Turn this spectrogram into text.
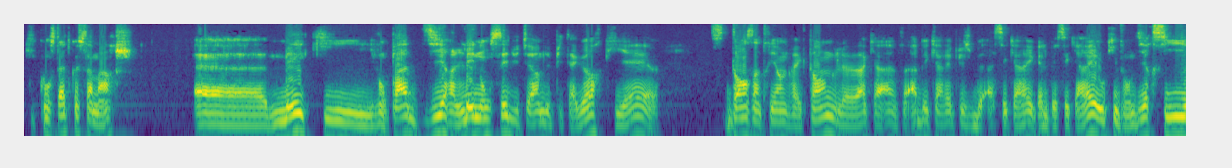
qui constatent que ça marche, euh, mais qui vont pas dire l'énoncé du théorème de Pythagore, qui est euh, dans un triangle rectangle, AB carré plus AC carré égale BC carré, ou qui vont dire si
